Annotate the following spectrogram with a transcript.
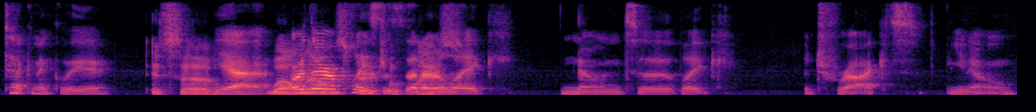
technically, It's a yeah. well-known or there are places that are like known to like attract, you know,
